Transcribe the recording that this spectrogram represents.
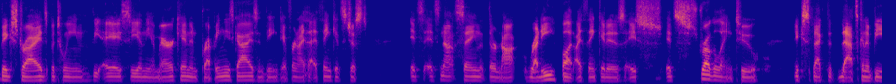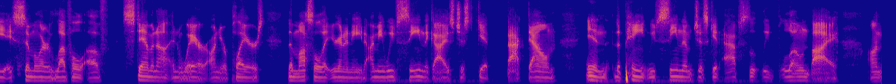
big strides between the AAC and the American and prepping these guys and being different. I, I, think it's just it's it's not saying that they're not ready, but I think it is a it's struggling to expect that that's going to be a similar level of stamina and wear on your players, the muscle that you're going to need. I mean, we've seen the guys just get back down in the paint. We've seen them just get absolutely blown by on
